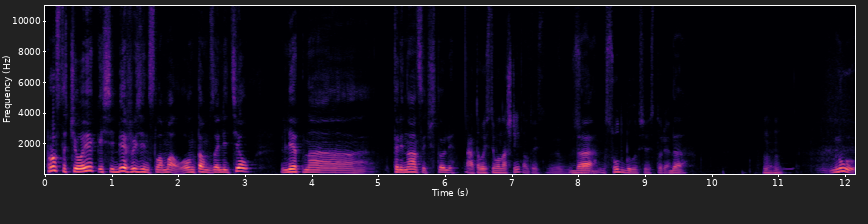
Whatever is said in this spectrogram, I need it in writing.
Просто человек и себе жизнь сломал. Он там залетел лет на 13, что ли. А, то есть его нашли там, то есть э, Да. суд был и все история. Да. Мгм. Ну,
